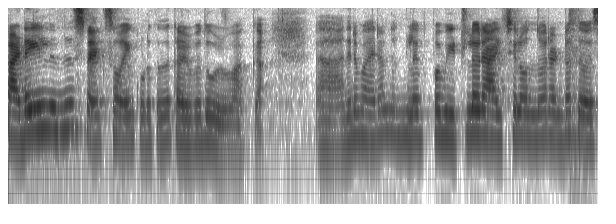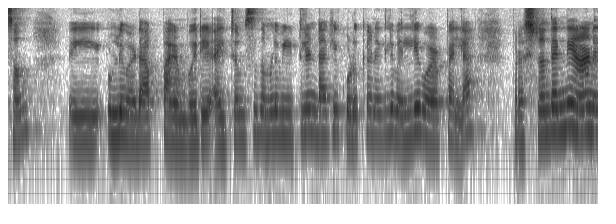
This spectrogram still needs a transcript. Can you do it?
കടയിൽ നിന്ന് സ്നാക്സ് വാങ്ങി കൊടുക്കുന്നത് കഴിവതും ഒഴിവാക്കുക. അതിന് പകരം നിങ്ങളിപ്പോൾ വീട്ടിലൊരാഴ്ചയിൽ ഒന്നോ രണ്ടോ ദിവസം ഈ ഉള്ളിവട പഴംപൊരി ഐറ്റംസ് നമ്മൾ വീട്ടിലുണ്ടാക്കി കൊടുക്കുകയാണെങ്കിൽ വലിയ കുഴപ്പമില്ല. പ്രശ്നം തന്നെയാണ്.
